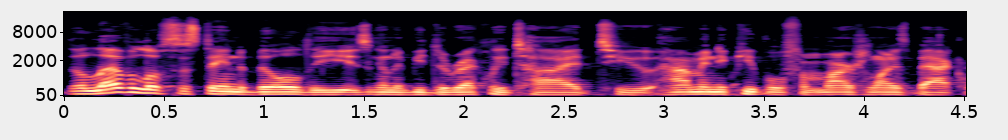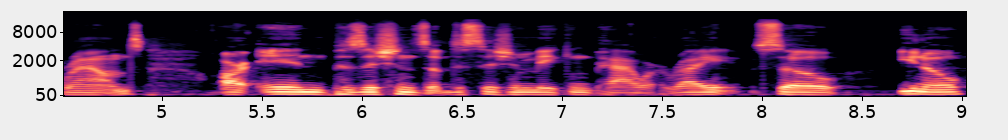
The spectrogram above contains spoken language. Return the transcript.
The level of sustainability is going to be directly tied to how many people from marginalized backgrounds are in positions of decision making power, right? So, you know,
